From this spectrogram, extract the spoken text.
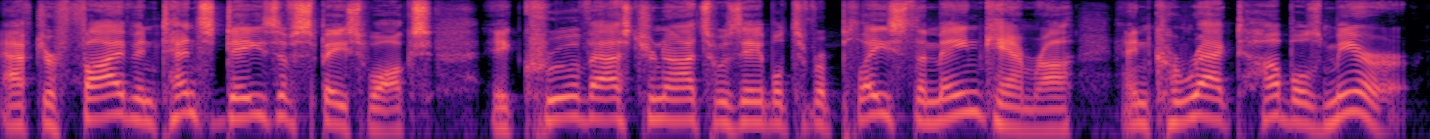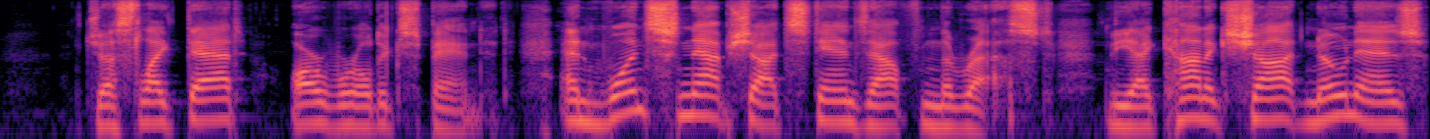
After five intense days of spacewalks, a crew of astronauts was able to replace the main camera and correct Hubble's mirror. Just like that, our world expanded, and one snapshot stands out from the rest the iconic shot known as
